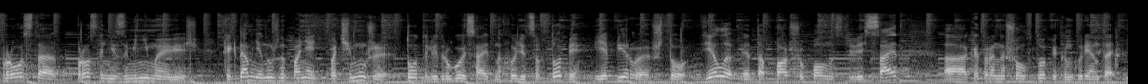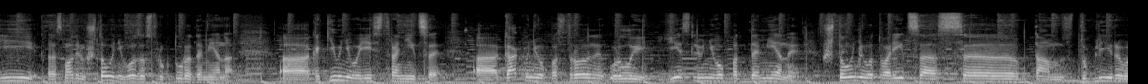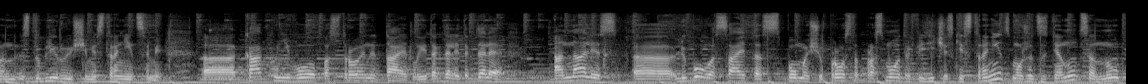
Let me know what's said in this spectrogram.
просто, просто незаменимая вещь. Когда мне нужно понять, почему же тот или другой сайт находится в топе, я первое, что делаю, это паршу полностью весь сайт, а, который нашел в топе конкурента, и э, смотрю, что у него за структура домена, а, какие у него есть страницы, а, как у него построены урлы, есть ли у него поддомены, что у него творится с, э, там, с, дублирован, с дублирующими страницами, как у него построены тайтлы и так далее, и так далее анализ э, любого сайта с помощью просто просмотра физических страниц может затянуться, ну,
